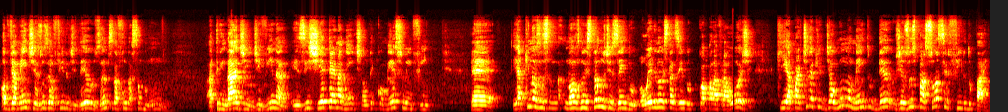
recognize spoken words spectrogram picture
Obviamente, Jesus é o Filho de Deus antes da fundação do mundo. A trindade divina existe eternamente, não tem começo nem fim. É, e aqui nós, nós não estamos dizendo, ou ele não está dizendo com a palavra hoje, que a partir daquele, de algum momento Deus, Jesus passou a ser filho do Pai.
